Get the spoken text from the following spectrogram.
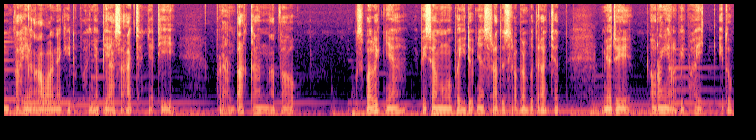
entah yang awalnya kehidupannya biasa aja jadi berantakan atau Sebaliknya, bisa mengubah hidupnya 180 derajat menjadi orang yang lebih baik. Itu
